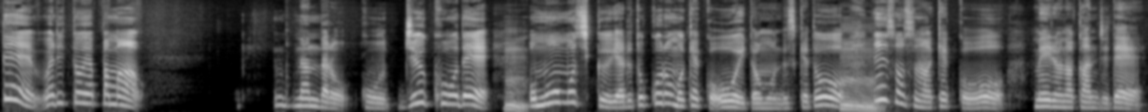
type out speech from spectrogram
て、割とやっぱまあ、なんだろう、こう、重厚で、うん。重々しくやるところも結構多いと思うんですけど、うんネンソンスのは結構、明瞭な感じで、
